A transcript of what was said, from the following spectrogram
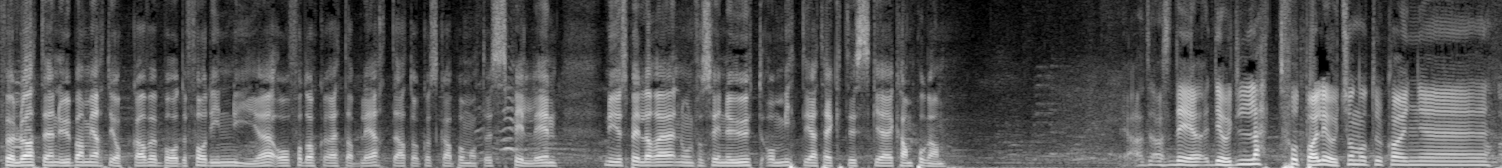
Føler du at det er en ubarmhjertig oppgave både for de nye og for dere etablerte, at dere skal på en måte spille inn nye spillere, noen forsvinner ut, og midt i et hektisk eh, kampprogram? Ja, det, altså, det, det, er, jo ikke lett. Fotball er jo ikke sånn at du kan eh,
